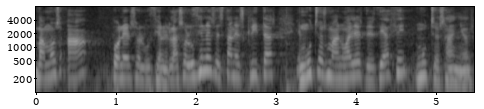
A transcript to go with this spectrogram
vamos a poner soluciones. Las soluciones están escritas en muchos manuales desde hace muchos años.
